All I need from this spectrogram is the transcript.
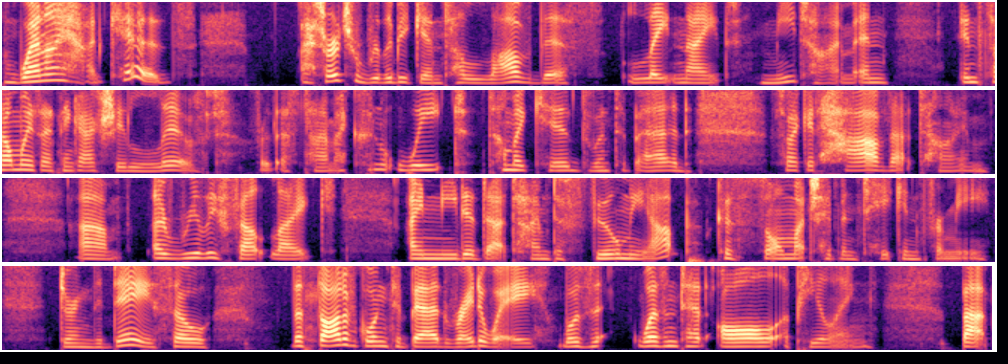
when I had kids, I started to really begin to love this late night me time. And in some ways, I think I actually lived for this time. I couldn't wait till my kids went to bed so I could have that time. Um, I really felt like I needed that time to fill me up because so much had been taken from me during the day. So the thought of going to bed right away was wasn't at all appealing. But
